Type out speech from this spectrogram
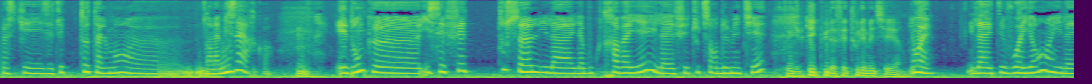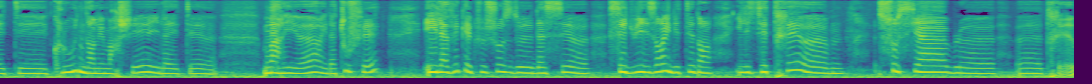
parce qu'ils étaient totalement dans la misère quoi. Hmm. Et donc il s'est fait tout seul, il a, il a beaucoup travaillé, il a fait toutes sortes de métiers. Il a fait tous les métiers. Hein. Ouais, il a été voyant, il a été clown dans les marchés, il a été euh, marieur, il a tout fait. Et il avait quelque chose d'assez euh, séduisant. Il était dans, il était très euh, sociable. très,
